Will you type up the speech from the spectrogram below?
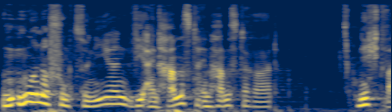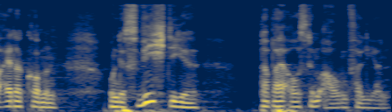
und nur noch funktionieren wie ein Hamster im Hamsterrad, nicht weiterkommen und das Wichtige dabei aus den Augen verlieren.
